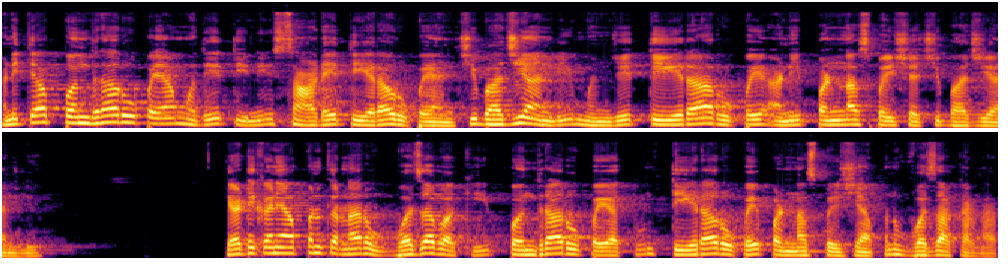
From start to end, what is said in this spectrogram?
आणि त्या पंधरा रुपयामध्ये तिने साडेतेरा रुपयांची भाजी आणली म्हणजे तेरा रुपये आणि पन्नास पैशाची भाजी आणली. या ठिकाणी आपण करणार वजाबाकी पंधरा रुपयातून तेरा रुपये पन्नास पैसे आपण वजा करणार.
